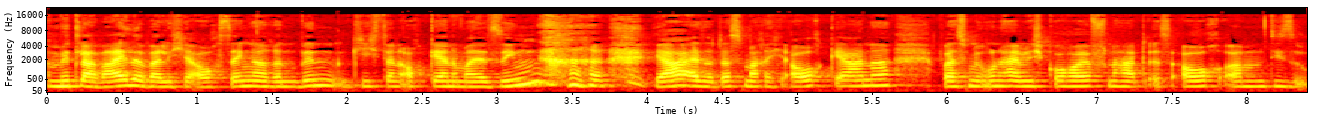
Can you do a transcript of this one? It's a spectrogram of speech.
Mittlerweile, weil ich ja auch Sängerin bin, gehe ich dann auch gerne mal singen. ja, also das mache ich auch gerne. Was mir unheimlich geholfen hat, ist auch ähm, diese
